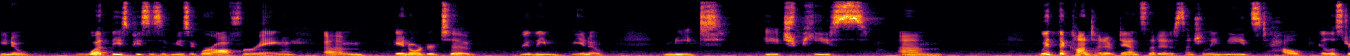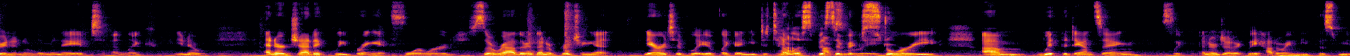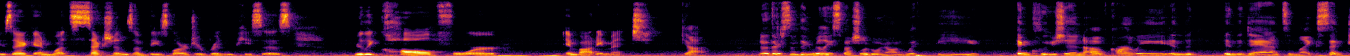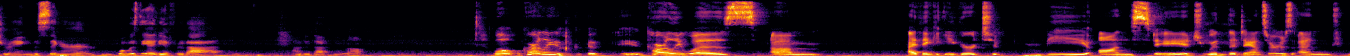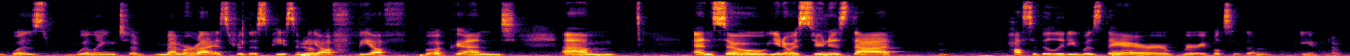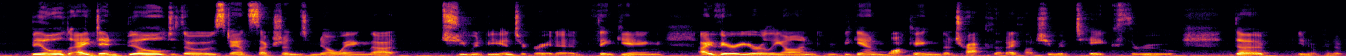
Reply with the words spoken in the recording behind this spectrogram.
you know, what these pieces of music were offering um, in order to really, you know, meet each piece um, with the content of dance that it essentially needs to help illustrate and illuminate and, like, you know, energetically bring it forward. So rather than approaching it narratively of like I need to tell Yeah, a specific absolutely. story um, with the dancing. It's like energetically, how do I meet this music, and what sections of these larger Britten pieces really call for embodiment. Yeah. No, there's something really special going on with the inclusion of Carly in the in the dance and like centering the singer. What was the idea for that? And how did that come about? Well, Carly, Carly was, um, I think, eager to be on stage with the dancers and was willing to memorize for this piece and be off be off book. And um, and so you know as soon as that possibility was there we are able to then you know build I did build those dance sections knowing that she would be integrated. Thinking, I very early on kind of began walking the track that I thought she would take through the, you know, kind of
